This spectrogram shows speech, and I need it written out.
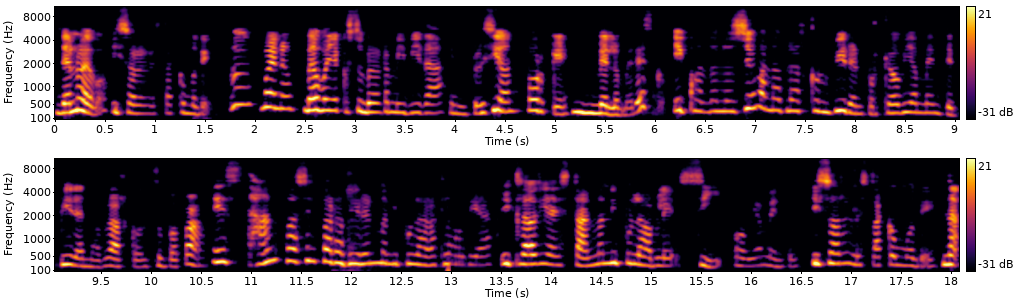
de nuevo. Y Soren está como de, mm, bueno, me voy a acostumbrar a mi vida en prisión porque me lo merezco. Y cuando los llevan a hablar con Viren, porque obviamente piden hablar con su papá, es tan fácil para Viren manipular a Claudia y Claudia es tan manipulable sí, obviamente. Y Soren está como de, nah,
